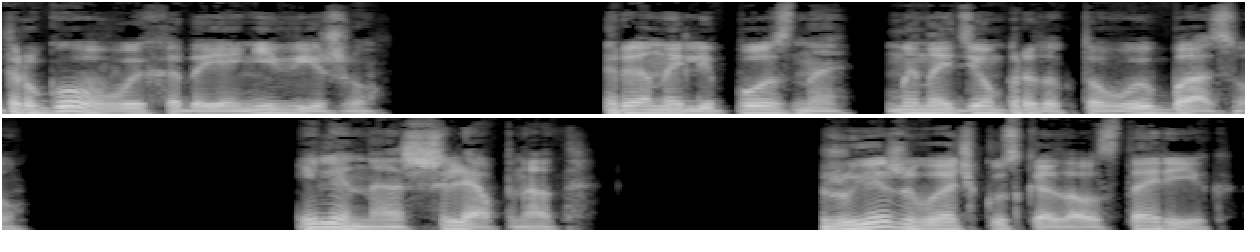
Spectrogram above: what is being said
Другого выхода я не вижу. Рано или поздно мы найдем продуктовую базу. Или нас шлепнут. Жуя жвачку, сказал старик.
